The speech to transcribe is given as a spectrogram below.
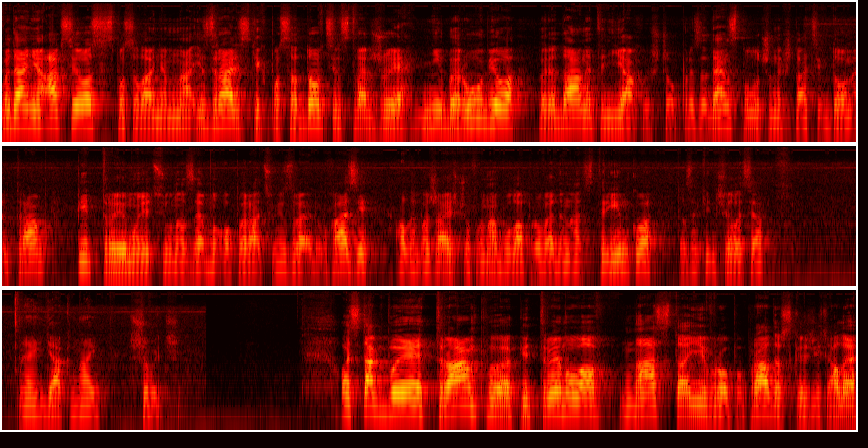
Видання Axios з посиланням на ізраїльських посадовців стверджує, ніби Рубіо передав Нетаньяху, що президент Сполучених Штатів Дональд Трамп підтримує цю наземну операцію Ізраїлю в Газі, але бажає, щоб вона була проведена стрімко та закінчилася е, якнайшвидше. Ось так би Трамп е, підтримував нас та Європу. Правда ж, скажіть, але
